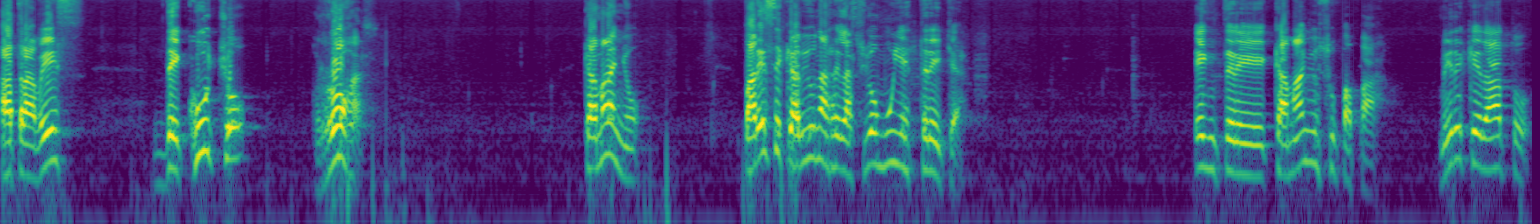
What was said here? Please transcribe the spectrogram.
a través de Cucho Rojas, Camaño, parece que había una relación muy estrecha entre Camaño y su papá. Mire qué dato,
